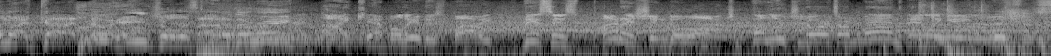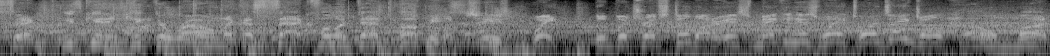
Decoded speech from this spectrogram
Oh my God! Now Angel is out of the ring. I can't believe this, Bobby. This is punishing to watch. The luchadors are manhandling Angel. This is sick. He's getting kicked around like a sack full of dead puppies. Oh, jeez, wait. The Butcher of Stillwater is making his way towards Angel. How much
